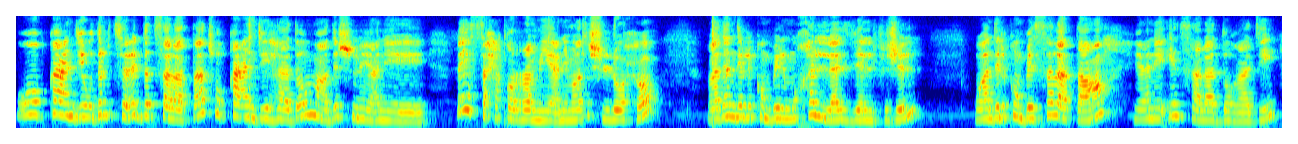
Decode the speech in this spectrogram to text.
وبقى عندي ودرت عدة سلطات وبقى عندي هذا وما غاديش يعني لا يستحق الرمي يعني ما غاديش نلوحو. غادي ندير لكم بالمخلل ديال الفجل وغندير لكم بالسلطه يعني une salade و غادي.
